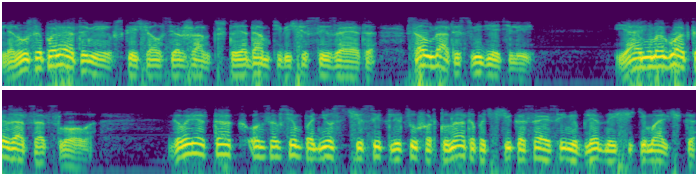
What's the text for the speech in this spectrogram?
«Клянусь эполетами!» — вскричал сержант, — «что я дам тебе часы за это. Солдаты-свидетели!» «Я не могу отказаться от слова». Говоря так, он совсем поднес часы к лицу Фортуната, почти касаясь ими бледной щеки мальчика.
